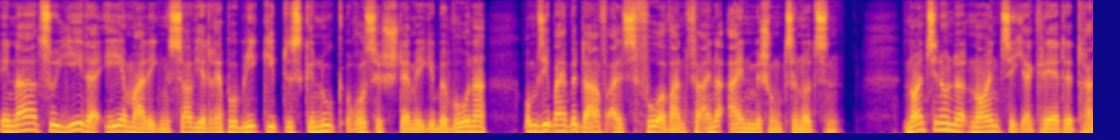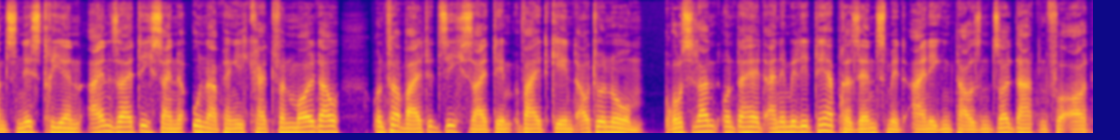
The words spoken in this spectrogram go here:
in nahezu jeder ehemaligen Sowjetrepublik gibt es genug russischstämmige Bewohner, um sie bei Bedarf als Vorwand für eine Einmischung zu nutzen. 1990 erklärte Transnistrien einseitig seine Unabhängigkeit von Moldau und verwaltet sich seitdem weitgehend autonom. Russland unterhält eine Militärpräsenz mit einigen tausend Soldaten vor Ort.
